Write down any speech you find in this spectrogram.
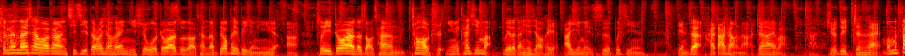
陈丹丹下滑杠七七，他说：“小黑，你是我周二做早餐的标配背景音乐啊，所以周二的早餐超好吃，因为开心嘛。为了感谢小黑，阿姨每次不仅点赞还打赏呢，真爱吧？啊，绝对真爱，么么哒。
